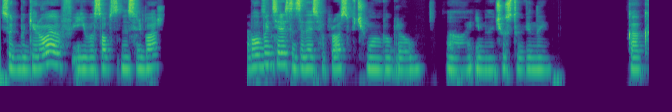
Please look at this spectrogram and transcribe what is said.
судьбы героев и его собственная судьба, было бы интересно задать вопрос, почему он выбрал а, именно чувство вины как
